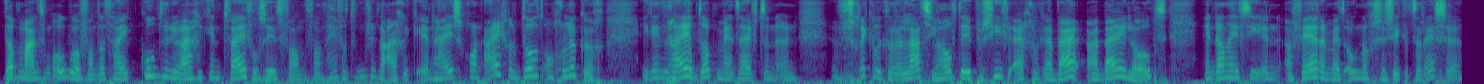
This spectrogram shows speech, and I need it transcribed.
dat maakt hem ook wel van dat hij continu eigenlijk in twijfel zit van, van hé, wat moet ik nou eigenlijk? En hij is gewoon eigenlijk doodongelukkig. Ik denk dat Ja. hij op dat moment, hij heeft een, een, een verschrikkelijke relatie, half depressief eigenlijk erbij, erbij loopt. En dan heeft hij een affaire met ook nog zijn secretaresse,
